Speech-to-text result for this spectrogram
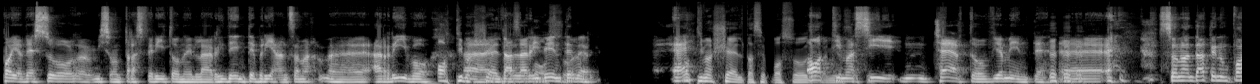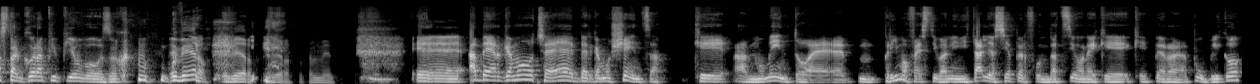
poi adesso eh, mi sono trasferito nella ridente Brianza, ma eh, arrivo eh, dalla ridente posso, Bergamo. Eh? Ottima scelta, se posso dire. Ottima, sì, mm, certo, ovviamente. eh, sono andato in un posto ancora più piovoso. Comunque. È vero, è vero, è vero, totalmente. Eh, a Bergamo c'è Bergamo Scienza, che al momento è il mm, primo festival in Italia sia per fondazione che, che per pubblico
